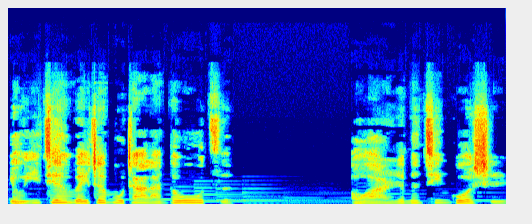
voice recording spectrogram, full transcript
有一间围着木栅栏的屋子，偶尔人们经过时，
